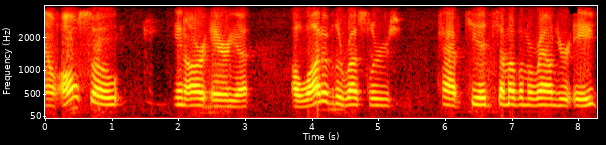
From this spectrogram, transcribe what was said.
Now, also in our area, a lot of the wrestlers have kids, some of them around your age,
